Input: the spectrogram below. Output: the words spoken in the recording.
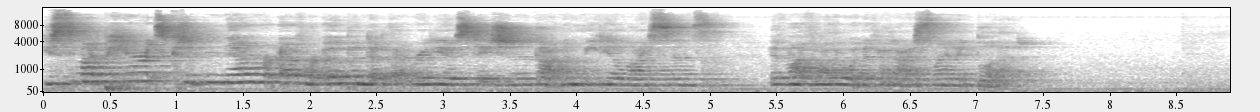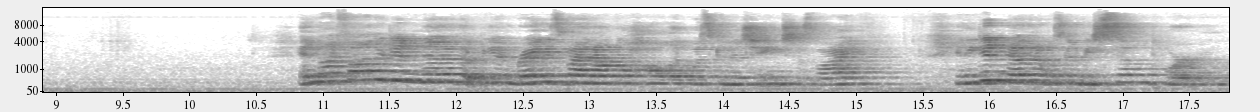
You see, my parents could have never ever opened up that radio station and gotten a media license if my father wouldn't have had Icelandic blood. And my father didn't know that being raised by an alcoholic was going to change his life. And he didn't know that it was going to be so important.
